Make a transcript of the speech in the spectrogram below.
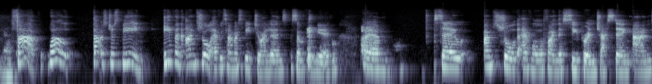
Yeah. Fab. Well, that has just been, even I'm sure every time I speak to you, I learn something new. Um, so I'm sure that everyone will find this super interesting. And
